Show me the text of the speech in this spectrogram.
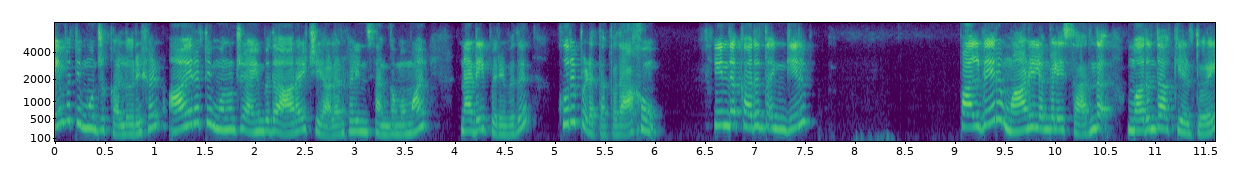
ஐம்பத்தி மூன்று கல்லூரிகள் ஆயிரத்தி முன்னூற்றி ஐம்பது ஆராய்ச்சியாளர்களின் சங்கமமாய் நடைபெறுவது குறிப்பிடத்தக்கதாகும். இந்த கருத்தங்கில் பல்வேறு மாநிலங்களை சார்ந்த மருந்தாக்கியல் துறை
